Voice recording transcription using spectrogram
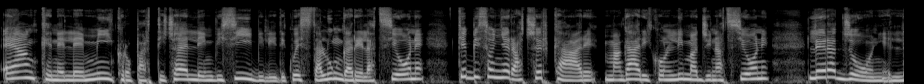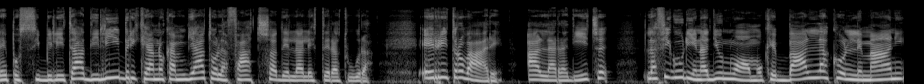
È anche nelle microparticelle invisibili di questa lunga relazione che bisognerà cercare, magari con l'immaginazione, le ragioni e le possibilità di libri che hanno cambiato la faccia della letteratura e ritrovare alla radice la figurina di un uomo che balla con le mani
